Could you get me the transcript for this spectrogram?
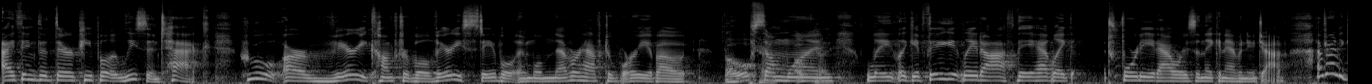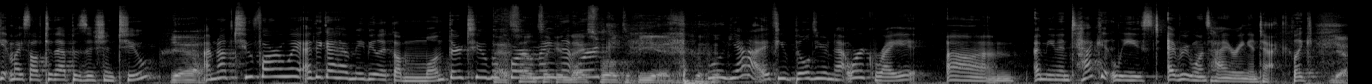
I think that there are people, at least in tech, who are very comfortable, very stable, and will never have to worry about Oh, okay. someone Okay. lay like if they get laid off, they have like 48 hours and they can have a new job. I'm trying to get myself to that position too. Yeah. I'm not too far away. I think I have maybe like a month or two before that sounds my like a nice world to be in well, yeah, if you build your network right, um, I mean, in tech at least, everyone's hiring in tech. Like, Yeah.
